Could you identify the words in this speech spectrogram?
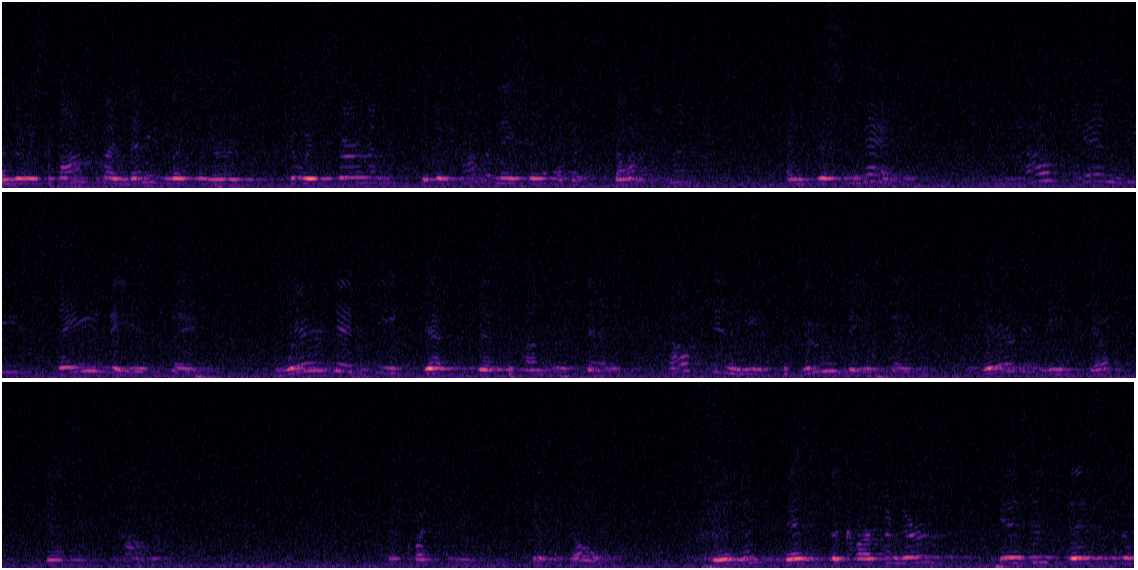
And the response by many listeners to his sermon was a combination of astonishment and dismay. These things? Where did he get this understanding? How can he do these things? Where did he get this power? The questioning isn't over. Isn't this the carpenter? Isn't this the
